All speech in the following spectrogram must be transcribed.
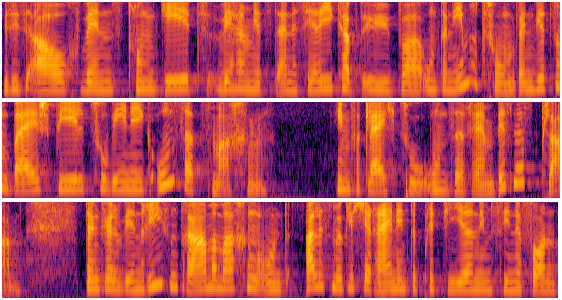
Es ist auch, wenn es darum geht, wir haben jetzt eine Serie gehabt über Unternehmertum. Wenn wir zum Beispiel zu wenig Umsatz machen im Vergleich zu unserem Businessplan, dann können wir ein Riesendrama machen und alles Mögliche reininterpretieren im Sinne von,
